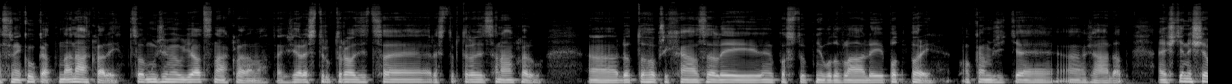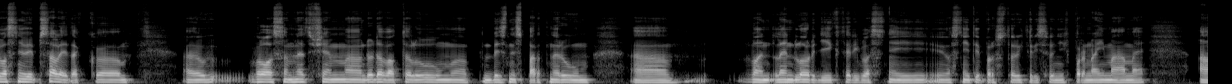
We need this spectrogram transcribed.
se nekoukat na náklady, co můžeme udělat s nákladama. Takže restrukturalizace, restrukturalizace nákladů. Do toho přicházely postupně od vlády podpory, okamžitě žádat. A ještě než je vlastně vypsali, tak volal jsem hned všem dodavatelům, business partnerům, landlordi, který vlastně, vlastně ty prostory, které se od nich pronajímáme, a,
